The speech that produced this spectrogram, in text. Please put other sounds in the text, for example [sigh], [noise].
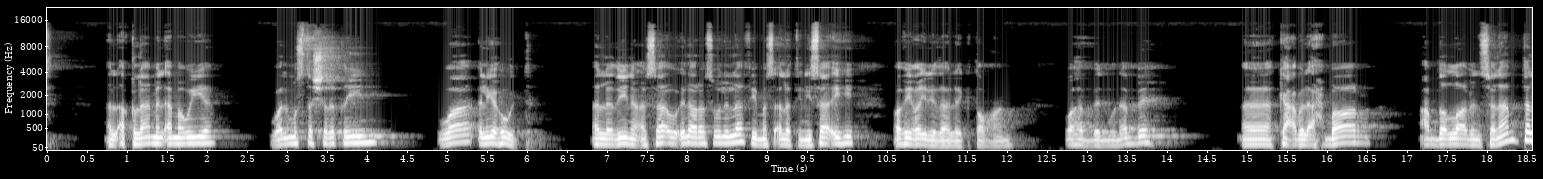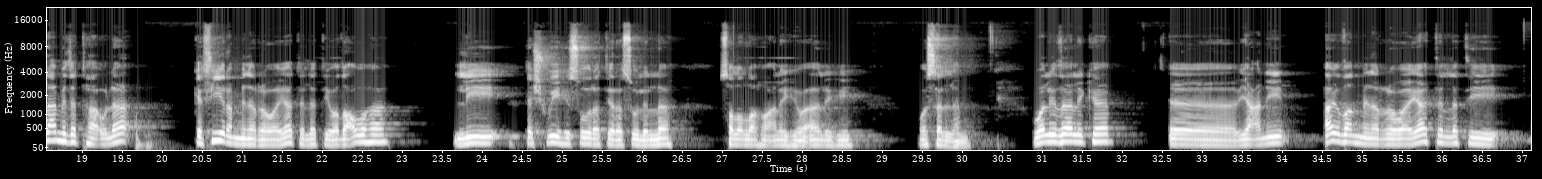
الأقلام الأموية والمستشرقين واليهود الذين أساءوا إلى رسول الله في مسألة نسائه وفي غير ذلك طبعا. وهب بن منبه آه، كعب الأحبار عبد الله بن سلام تلامذة هؤلاء كثيرا من الروايات التي وضعوها لتشويه صورة رسول الله صلى الله عليه وآله وسلم. ولذلك آه، يعني أيضا من الروايات التي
